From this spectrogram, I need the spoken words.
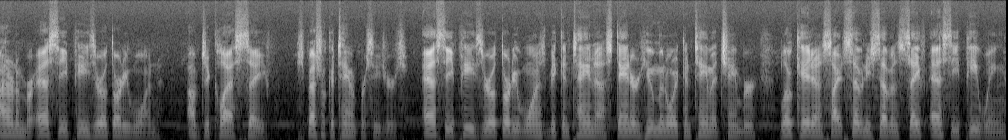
Item number SCP-031 Object Class Safe Special Containment Procedures SCP-031 is to be contained in a standard humanoid containment chamber located in Site-77's Safe SCP Wing.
